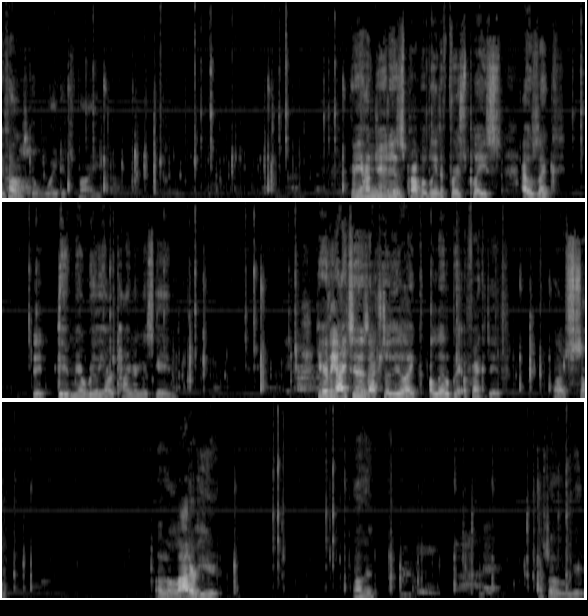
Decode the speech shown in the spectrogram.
If I into the white, it's fine. 300 is probably the first place I was like, it gave me a really hard time in this game. Here the ice is actually like a little bit effective. Oh, there's some, there's a ladder here. Okay. That's a little weird.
